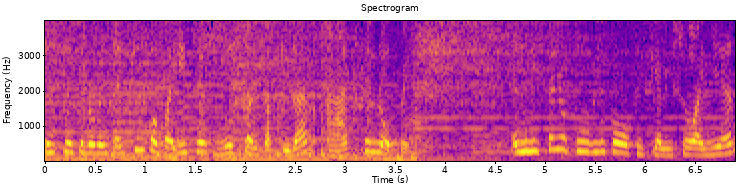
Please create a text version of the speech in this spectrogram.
En 195 países buscan capturar a Axel López. El Ministerio Público oficializó ayer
